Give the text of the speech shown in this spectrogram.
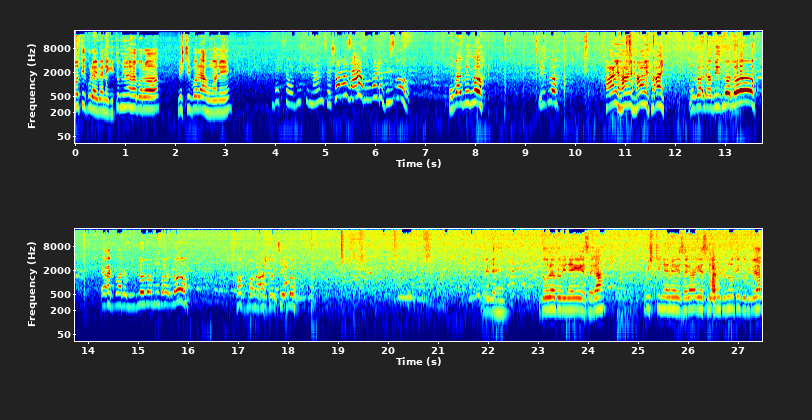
নতি কুড়াইবে নাকি? তুমিও হ্যাঁ বড় বৃষ্টির পরে আহো মানে। দেখছ বৃষ্টি নামছে। সরো যা মোবাইলটা ভিজবো। মোবাইল ভিজলো ভিজলো। হাই হাই হাই হাই। মোবাইলটা ভিজলো লো। একবারে ভিজলো লো মোবাইল লো। সব বনাশ হয়েছে লো। এই দেখেন দৌড়ে দৌড়ি নিয়ে গেছে গা। বৃষ্টি নেমে গেছে গা, গেছিলাম একটু নদী ঘুরবে আর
